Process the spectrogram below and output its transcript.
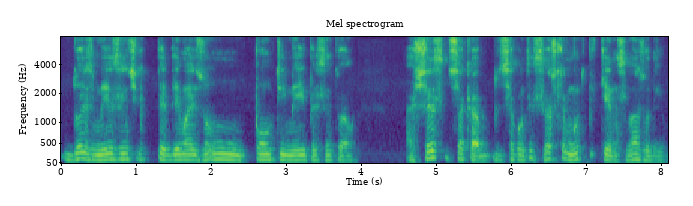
dois meses a gente perder mais um ponto e meio percentual a chance disso, disso acontecer eu acho que é muito pequena, se não é, Rodrigo?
